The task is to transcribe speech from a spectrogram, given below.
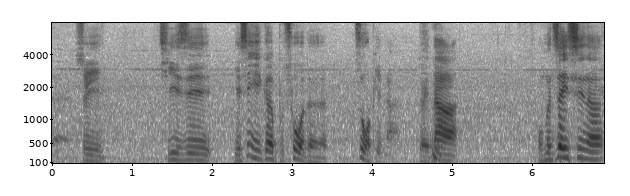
对，所以其实也是一个不错的作品啦。对，那我们这一次呢，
